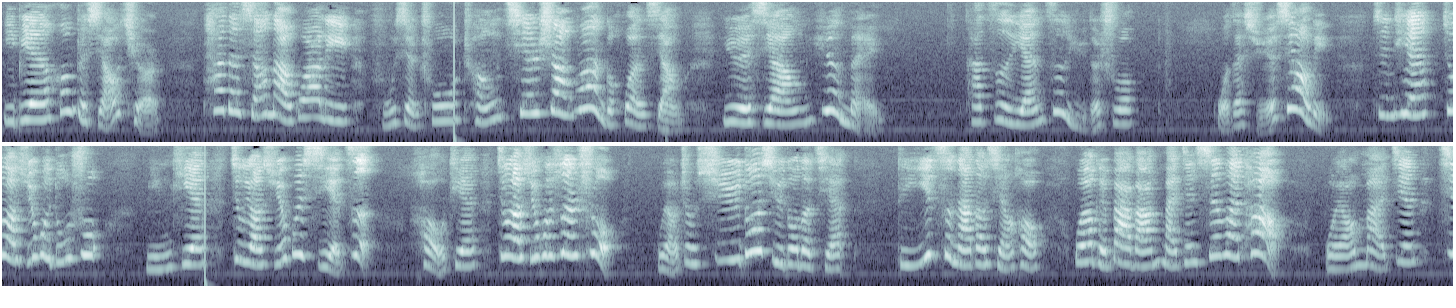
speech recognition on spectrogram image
一边哼着小曲儿，他的小脑瓜里浮现出成千上万个幻想，越想越美。他自言自语地说：“我在学校里，今天就要学会读书。”明天就要学会写字，后天就要学会算数。我要挣许多许多的钱。第一次拿到钱后，我要给爸爸买件新外套。我要买件金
